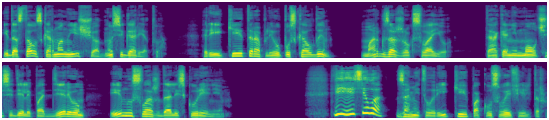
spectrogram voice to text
и достал из кармана еще одну сигарету. Рикки торопливо пускал дым. Марк зажег свою. Так они молча сидели под деревом и наслаждались курением. «Весело», — заметил Рикки, покусывая фильтр.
